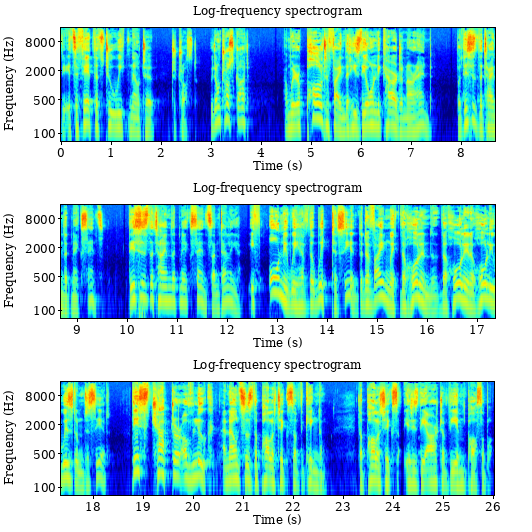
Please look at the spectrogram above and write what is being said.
it's a faith that's too weak now to, to trust. We don't trust God. And we're appalled to find that He's the only card in our hand. But this is the time that makes sense. This is the time that makes sense, I'm telling you. If only we have the wit to see it, the divine wit, the holy, the holy, the holy wisdom to see it. This chapter of Luke announces the politics of the kingdom. The politics, it is the art of the impossible.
